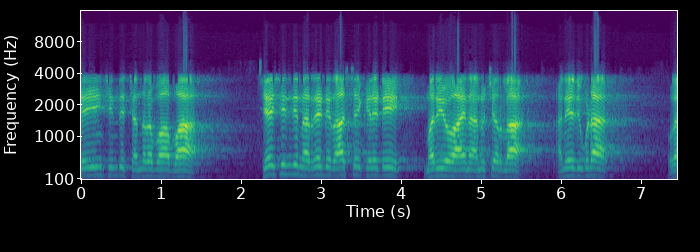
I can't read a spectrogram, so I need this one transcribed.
చేయించింది చంద్రబాబా చేసింది నర్రెడ్డి రాజశేఖర రెడ్డి మరియు ఆయన అనుచరుల అనేది కూడా ఒక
